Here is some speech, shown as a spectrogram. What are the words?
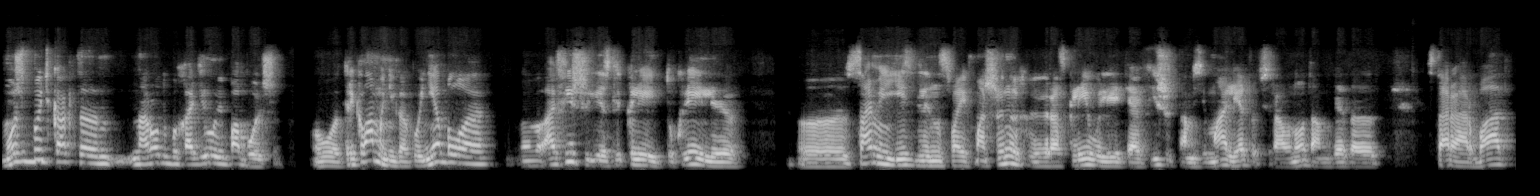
может быть, как-то народу бы ходило и побольше. Вот. Рекламы никакой не было. Э, афиши, если клеить, то клеили сами ездили на своих машинах и расклеивали эти афиши, там зима, лето, все равно там где-то Старый Арбат.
